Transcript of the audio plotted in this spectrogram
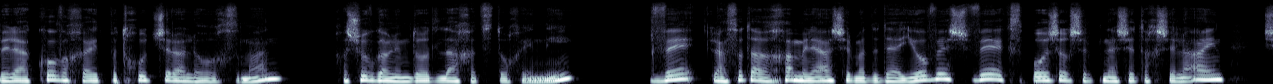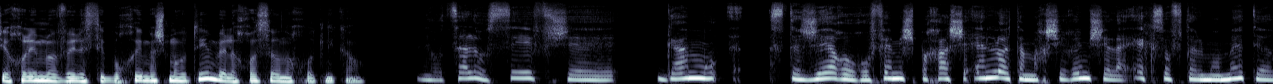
ולעקוב אחרי ההתפתחות שלה לאורך זמן. חשוב גם למדוד לחץ תוך עיני, ולעשות הערכה מלאה של מדדי היובש ואקספוז'ר של פני השטח של העין, שיכולים להוביל לסיבוכים משמעותיים ולחוסר נוחות ניכר. אני רוצה להוסיף שגם סטאג'ר או רופא משפחה שאין לו את המכשירים של ה exophthalmometer,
